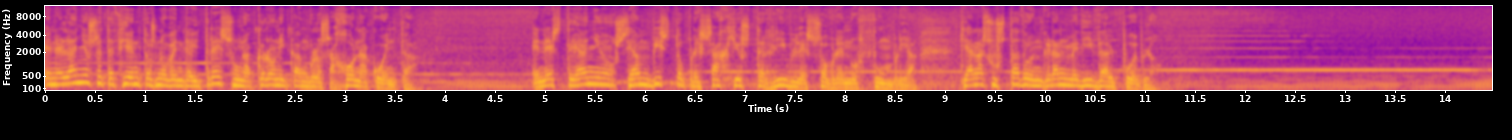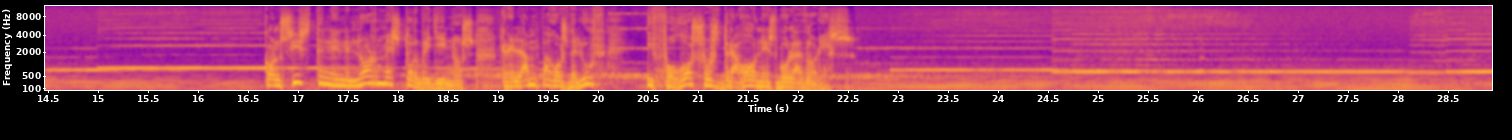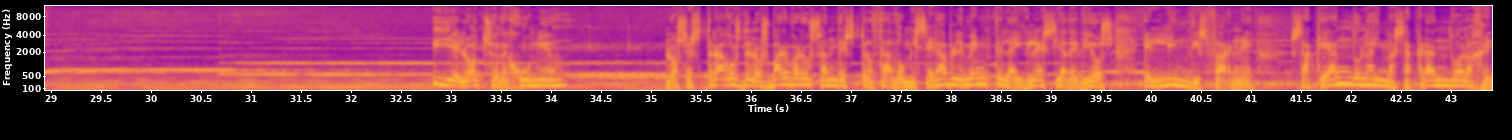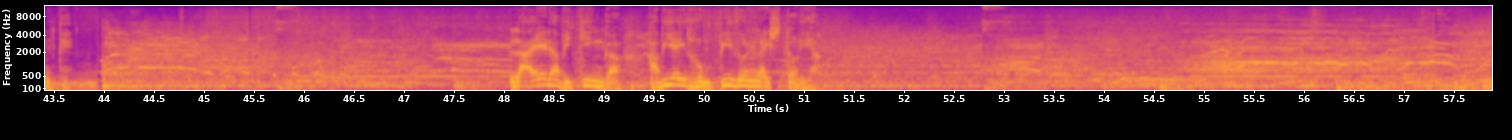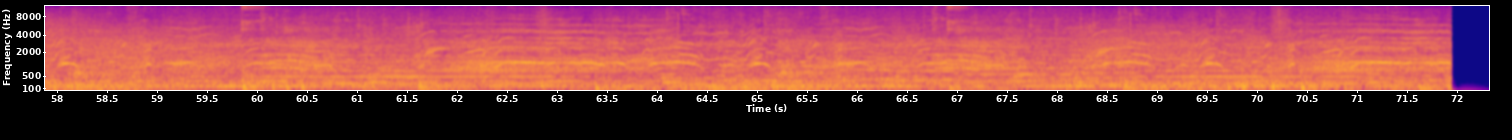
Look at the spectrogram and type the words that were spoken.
En el año 793 una crónica anglosajona cuenta. En este año se han visto presagios terribles sobre Northumbria que han asustado en gran medida al pueblo. Consisten en enormes torbellinos, relámpagos de luz y fogosos dragones voladores. Y el 8 de junio, los estragos de los bárbaros han destrozado miserablemente la iglesia de Dios en Lindisfarne, saqueándola y masacrando a la gente. La era vikinga había irrumpido en la historia.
